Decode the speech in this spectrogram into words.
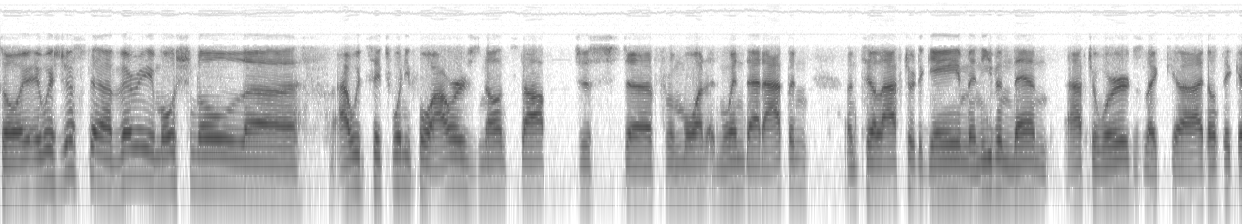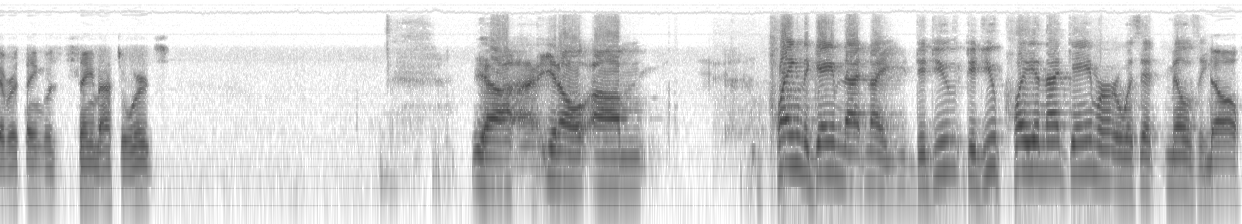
so it was just a very emotional, uh, I would say 24 hours nonstop, just uh, from what, when that happened until after the game. And even then afterwards, like, uh, I don't think everything was the same afterwards. Yeah, you know, um, playing the game that night, did you did you play in that game or was it Millsy? No,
